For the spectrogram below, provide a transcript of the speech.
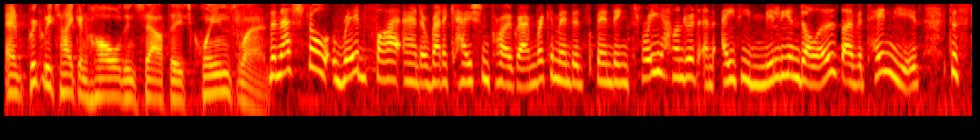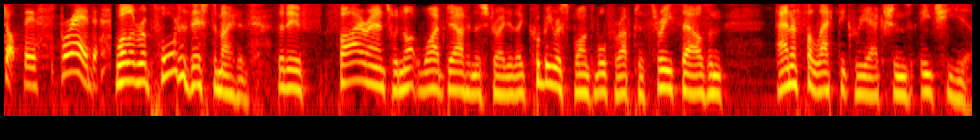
and quickly taken hold in southeast Queensland. The National Red Fire Ant Eradication Program recommended spending $380 million over 10 years to stop their spread. Well, a report has estimated that if fire ants were not wiped out in Australia, they could be responsible for up to 3,000 anaphylactic reactions each year.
